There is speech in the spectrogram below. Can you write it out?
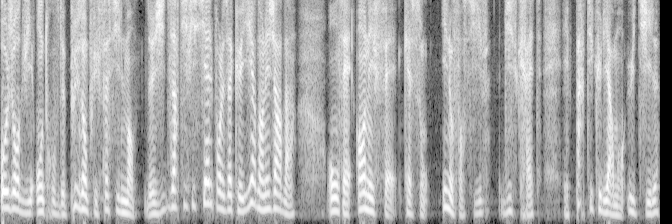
Aujourd'hui, on trouve de plus en plus facilement de gîtes artificiels pour les accueillir dans les jardins. On sait en effet qu'elles sont inoffensives, discrètes et particulièrement utiles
